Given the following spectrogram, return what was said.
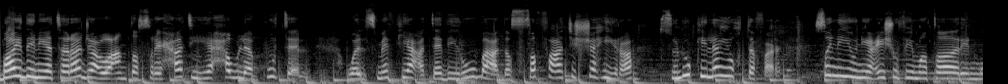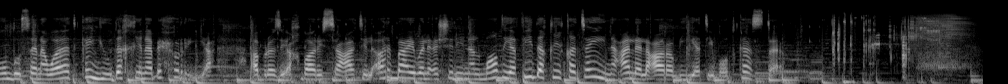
بايدن يتراجع عن تصريحاته حول بوتين ويل يعتذر بعد الصفعة الشهيرة سلوك لا يغتفر. صيني يعيش في مطار منذ سنوات كي يدخن بحرية. أبرز أخبار الساعات الأربع والعشرين الماضية في دقيقتين على العربية بودكاست.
